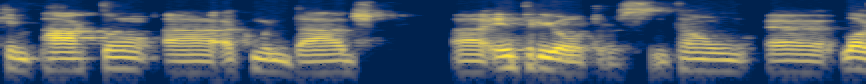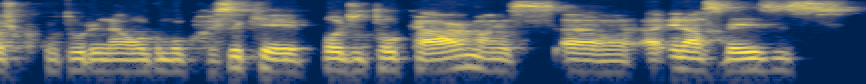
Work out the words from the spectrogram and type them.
que impactam uh, a comunidade, entre outros. Então, é, lógico, cultura não é alguma coisa que pode tocar, mas às vezes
